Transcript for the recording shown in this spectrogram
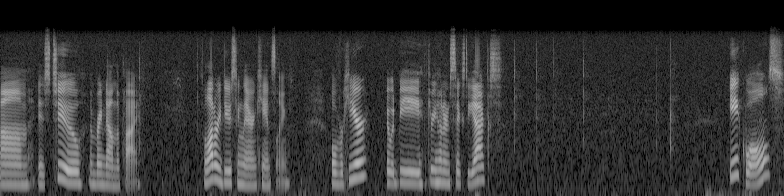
um, is 2 and bring down the pi. So a lot of reducing there and canceling. Over here it would be 360x equals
